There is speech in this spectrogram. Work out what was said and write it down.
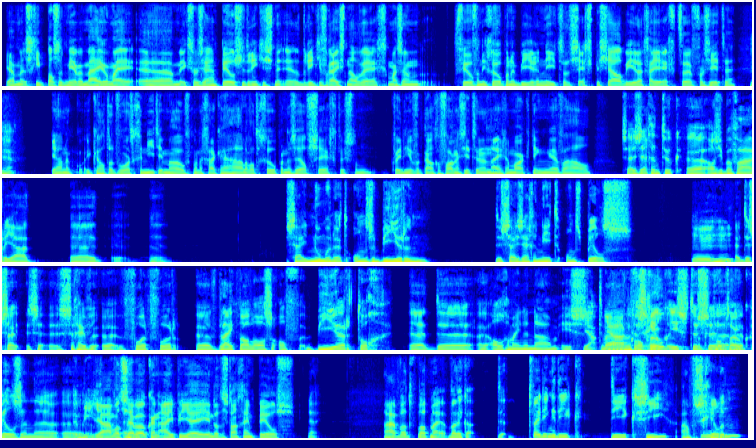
Ja, misschien past het meer bij mij hoor. Maar ehm, ik zou zeggen, een pilsje drink je, eh, drink je vrij snel weg. Maar zo'n veel van die gulpende bieren niet. Dat is echt speciaal bier, daar ga je echt eh, voor zitten. ja. Ja, dan, ik had het woord geniet in mijn hoofd, maar dan ga ik herhalen wat Gulpener zelf zegt. Dus dan, ik weet niet of ik nou gevangen zit in een eigen marketingverhaal. Zij zeggen natuurlijk, eh, als je Bavaria... eh, eh, zij noemen het onze bieren. Dus zij zeggen niet ons pils. Mhm. Eh, dus zij, ze, ze geven voor... voor eh, het lijkt wel alsof bier toch eh, de eh, algemene naam is. Ja. Terwijl Ja, er een verschil ook. is tussen eh, pils en... eh, eh, bier. Ja, want ze hebben ook een IPA en dat is dan geen pils. Maar wat, wat, mij, wat ik. de- twee dingen die ik, die ik zie aan verschillen.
